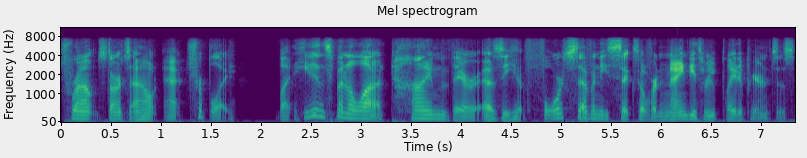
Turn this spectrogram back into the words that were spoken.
Trout starts out at AAA, but he didn't spend a lot of time there as he hit 476 over 93 plate appearances,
